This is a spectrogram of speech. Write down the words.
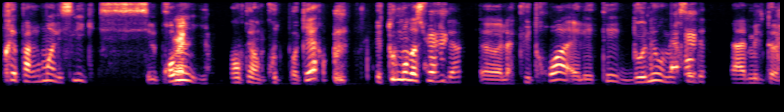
préparez-moi les slicks. C'est le premier. Ouais. Il a tenté un coup de poker et tout le monde a suivi. Euh, la Q3, elle était donnée au Mercedes, à Hamilton.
